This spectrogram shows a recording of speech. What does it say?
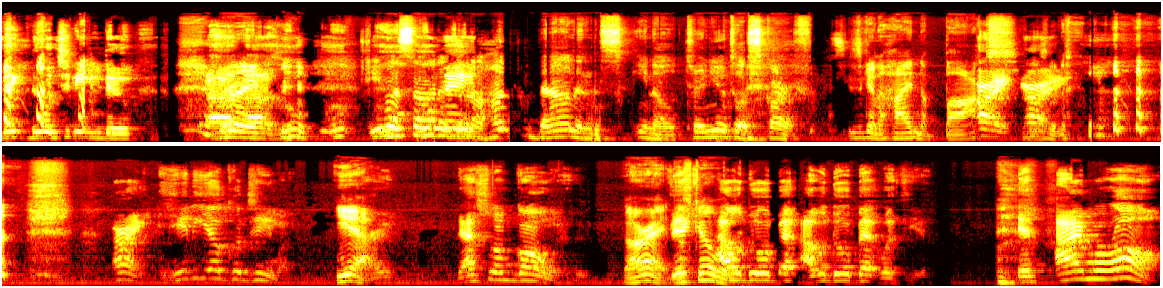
Vic, do what you need to do. Uh, Right. uh, who, who, who, Eva-san who is made- gonna hunt you down and you know turn you into a scarf. He's gonna hide in a box. All right, all He's gonna- all right, Hideo Kojima. yeah. All right, that's what I'm going with. All right. let's Vic, go. I will it. do a bet. I will do a bet with you. If I'm wrong,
